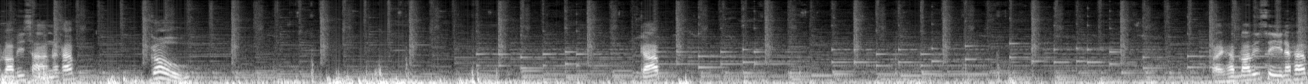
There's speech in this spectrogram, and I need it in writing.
รับรอบที่ 3 นะครับ go ครับไปครับรอบที่ 4 นะครับ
